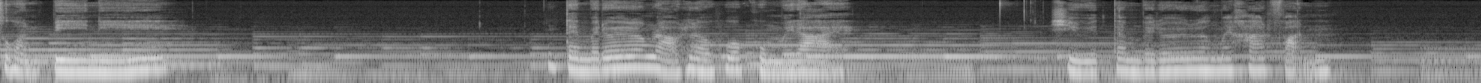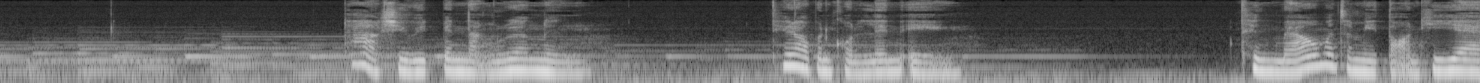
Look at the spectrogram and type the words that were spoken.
ส่วนปีนี้มันเต็มไปด้วยเรื่องราวที่เราควบคุมไม่ได้ ชีวิตเต็มไปด้วยเรื่องไม่คาดฝัน ถ้าหากชีวิตเป็นหนังเรื่องหนึ่งที่เราเป็นคนเล่นเอง ถึงแม้ว่ามันจะมีตอนที่แย่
